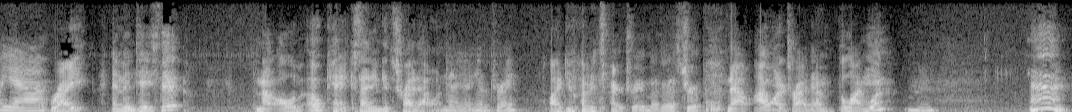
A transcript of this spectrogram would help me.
yeah. right? And then taste it. Not all of it. Okay, because I didn't get to try that one. No, you have a tray. I do have an entire tray of mother. That's true. Now, I want to try them. The lime one. Mmm. Mmm.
